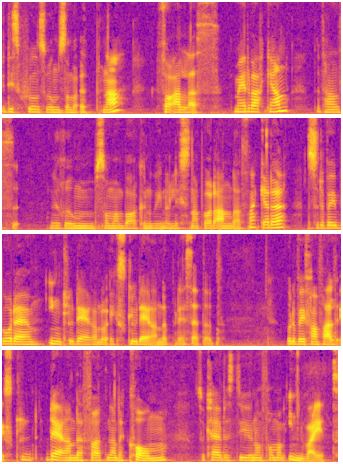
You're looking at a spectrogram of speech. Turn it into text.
diskussionsrum som var öppna för allas medverkan. Det fanns rum som man bara kunde gå in och lyssna på där andra snackade. Så det var ju både inkluderande och exkluderande på det sättet. Och det var ju framförallt exkluderande för att när det kom så krävdes det ju någon form av invite.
